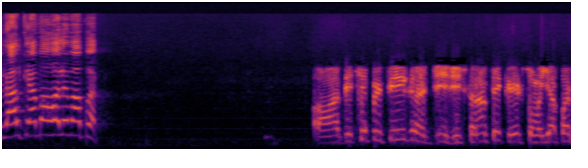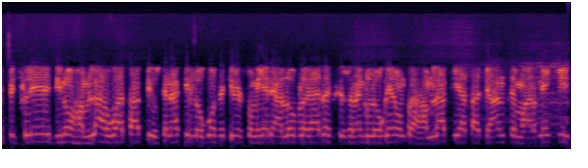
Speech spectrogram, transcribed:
फ़िलहाल क्या माहौल है वहाँ पर? देखिए प्रतीक जी, जिस तरह से किरीट सोमैया पर पिछले दिनों हमला हुआ था, शिवसेना के लोगों से किरीट सोमैया ने आरोप लगाया था, शिवसेना के लोगों ने उन पर हमला किया था, जान से मारने की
